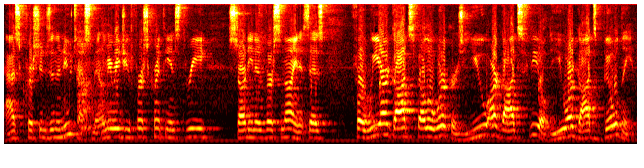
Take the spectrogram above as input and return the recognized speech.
as Christians in the New Testament. Let me read you 1 Corinthians 3, starting in verse 9. It says, For we are God's fellow workers. You are God's field. You are God's building.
